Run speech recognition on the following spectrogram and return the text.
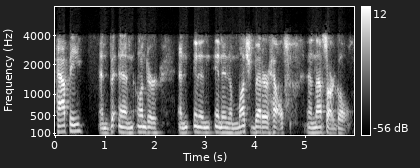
happy and, and under and, in, and in a much better health. And that's our goal.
